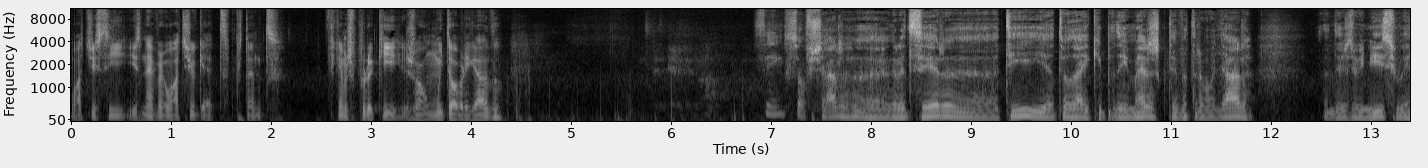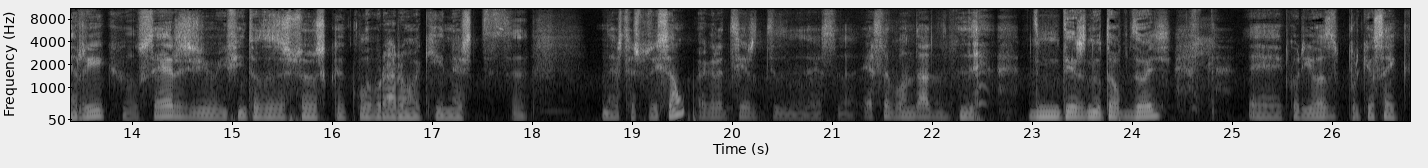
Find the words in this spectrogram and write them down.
What you see is never what you get. Portanto, ficamos por aqui. João, muito obrigado. Sim, só fechar, uh, agradecer a ti e a toda a equipa da Imerge que esteve a trabalhar desde o início, o Henrique, o Sérgio, enfim, todas as pessoas que colaboraram aqui neste nesta exposição. Agradecer-te essa, essa bondade de, de me meteres no top 2. É curioso, porque eu sei que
